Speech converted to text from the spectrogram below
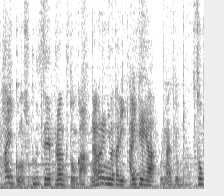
太古の植物性プランクトンが長年にわたり海底やこれなんて読むの？速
